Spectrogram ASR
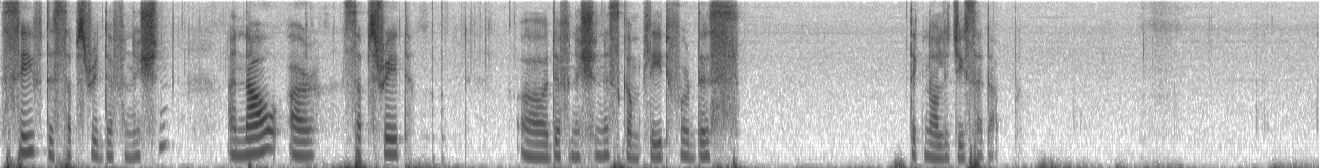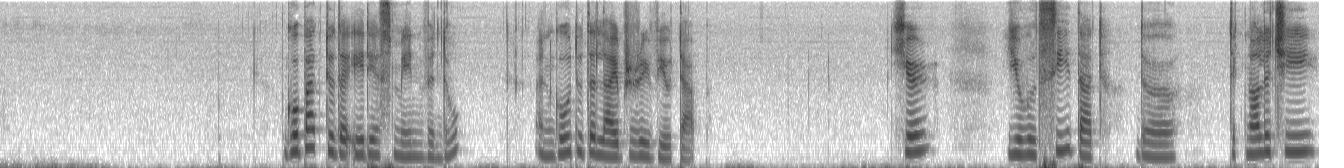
Save the substrate definition and now our substrate uh, definition is complete for this technology setup. Go back to the ADS main window and go to the library view tab. Here you will see that the technology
